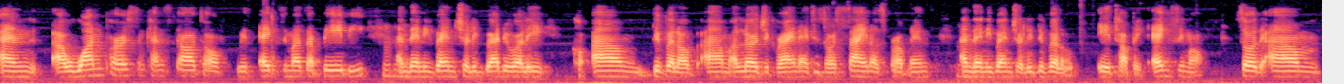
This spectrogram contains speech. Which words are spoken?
and uh, one person can start off with eczema as a baby, mm-hmm. and then eventually, gradually um, develop um, allergic rhinitis or sinus problems, mm-hmm. and then eventually develop atopic eczema. So um,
